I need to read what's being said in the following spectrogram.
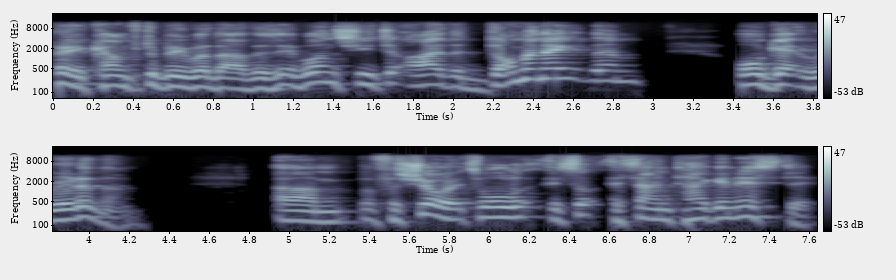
very comfortably with others. It wants you to either dominate them or get rid of them. Um, but for sure, it's all it's, it's antagonistic.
